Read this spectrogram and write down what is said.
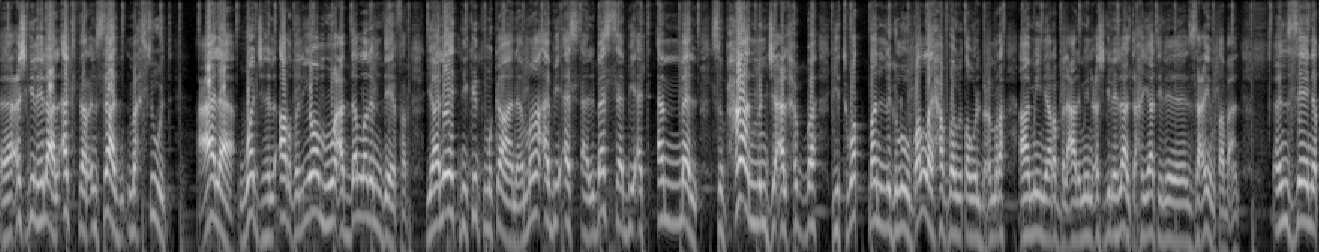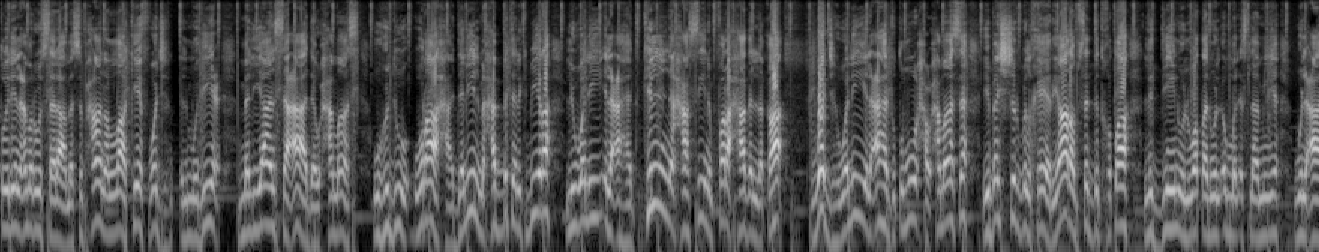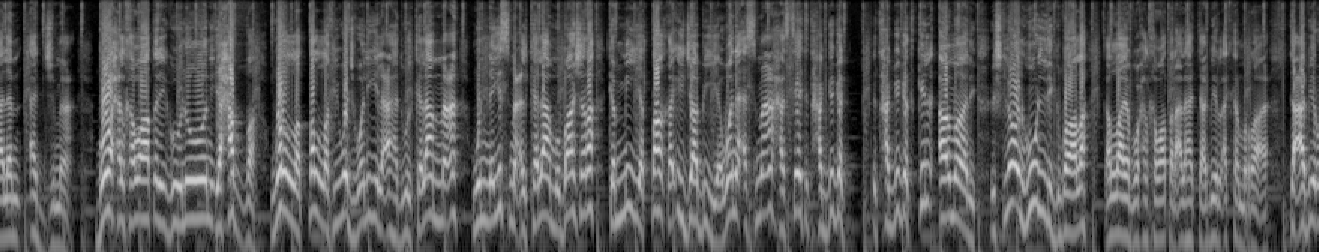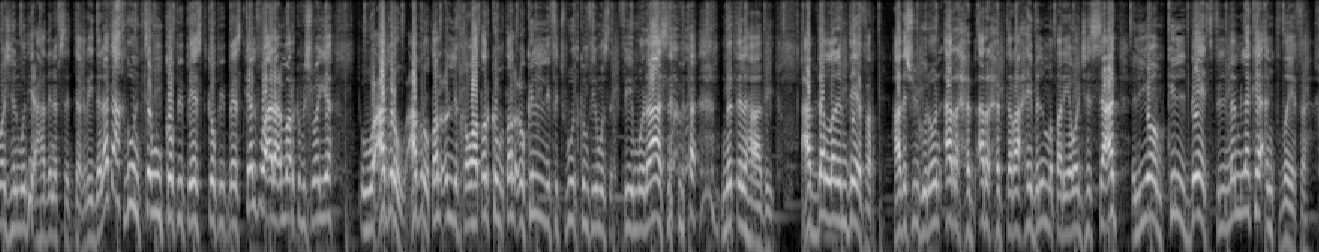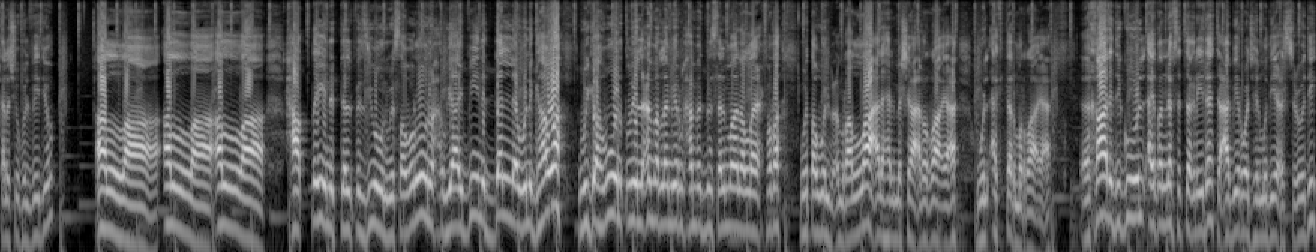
آه، عشق الهلال أكثر إنسان محسود. على وجه الأرض اليوم هو عبد الله المديفر. يا ليتني كنت مكانه ما أبي أسأل بس أبي أتأمل. سبحان من جعل حبه يتوطن القلوب الله يحفظه ويطول بعمره. آمين يا رب العالمين. عشق الهلال تحياتي للزعيم طبعا. انزين يا طويلين العمر والسلامة. سبحان الله كيف وجه المذيع مليان سعادة وحماس وهدوء وراحة. دليل محبته الكبيرة لولي العهد. كلنا حاسين بفرح هذا اللقاء. وجه ولي العهد وطموحه وحماسه يبشر بالخير. يا رب سدد خطاه للدين والوطن والأمة الإسلامية والعالم أجمع. بوح الخواطر يقولون يا حظه والله طلة في وجه ولي العهد والكلام معه وإنه يسمع الكلام مباشرة كمية طاقة إيجابية. وأنا اسمعه حسيت تحققت تحققت كل آمالي. شلون هو اللي قباله؟ الله يبوح الخواطر على هالتعبير الأكثر من رائع. تعابير وجه المذيع هذه نفس التغريدة. لا تأخذون تسوون copy paste copy paste كلفوا على أعماركم شوية وعبروا عبروا. طلعوا اللي في خواطركم وطلعوا كل اللي في جهودكم في مس... في مناسبة مثل هذه. عبد الله المديفر هذا شو يقولون؟ أرحب أرحب تراحيب المطر يا وجه السعد. اليوم كل بيت في المملكة أنت ضيفه. خلينا نشوف الفيديو. الله الله الله. حاطين التلفزيون ويصورون وجايبين الدلة والقهوة ويقهوون طويل العمر الامير محمد بن سلمان الله يحفظه ويطول بعمره. الله على هالمشاعر الرائعة والأكثر من رائعة. آه، خالد يقول أيضا نفس التغريدة تعابير وجه المذيع السعودي.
